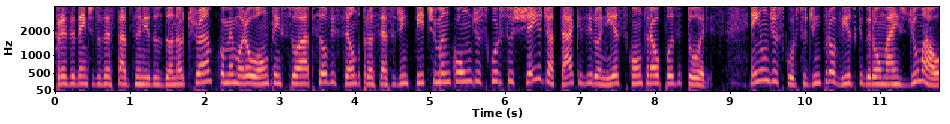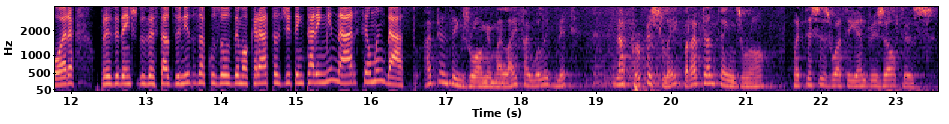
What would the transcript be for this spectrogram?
Presidente dos Estados Unidos, Donald Trump, comemorou ontem sua absolvição do processo de impeachment com um discurso cheio de ataques e ironias contra opositores. Em um discurso de improviso que durou mais de uma hora, o presidente dos Estados Unidos acusou os democratas de tentarem minar seu mandato. I've done things wrong in my life, I will admit. Not purposely, but I've done things wrong. But this is what the end result is.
